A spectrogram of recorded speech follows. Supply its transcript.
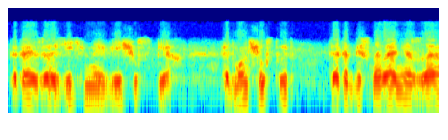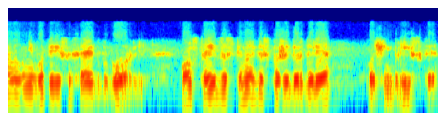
Какая заразительная вещь успех. Эдмон чувствует, как от беснования зала у него пересыхает в горле. Он стоит за спиной госпожи Берделе очень близко,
